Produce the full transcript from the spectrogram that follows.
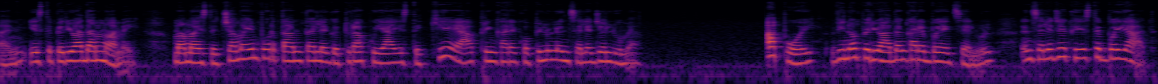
ani este perioada mamei. Mama este cea mai importantă, legătura cu ea este cheia prin care copilul înțelege lumea. Apoi vine o perioadă în care băiețelul înțelege că este băiat,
